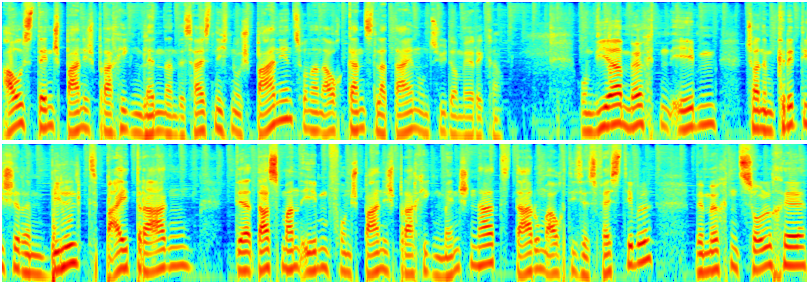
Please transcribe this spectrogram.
aus den spanischsprachigen Ländern. Das heißt nicht nur Spanien, sondern auch ganz Latein und Südamerika. Und wir möchten eben zu einem kritischeren Bild beitragen, der, das man eben von spanischsprachigen Menschen hat. Darum auch dieses Festival. Wir möchten solche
